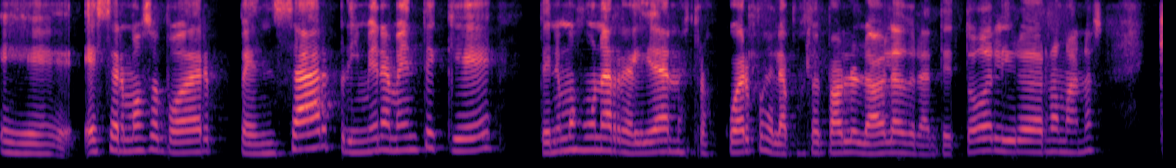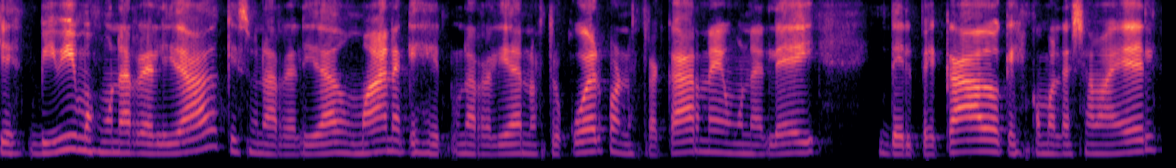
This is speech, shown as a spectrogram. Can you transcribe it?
Eh, es hermoso poder pensar primeramente que tenemos una realidad en nuestros cuerpos, el apóstol Pablo lo habla durante todo el libro de Romanos, que vivimos una realidad, que es una realidad humana, que es una realidad de nuestro cuerpo, nuestra carne, una ley del pecado, que es como la llama él.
